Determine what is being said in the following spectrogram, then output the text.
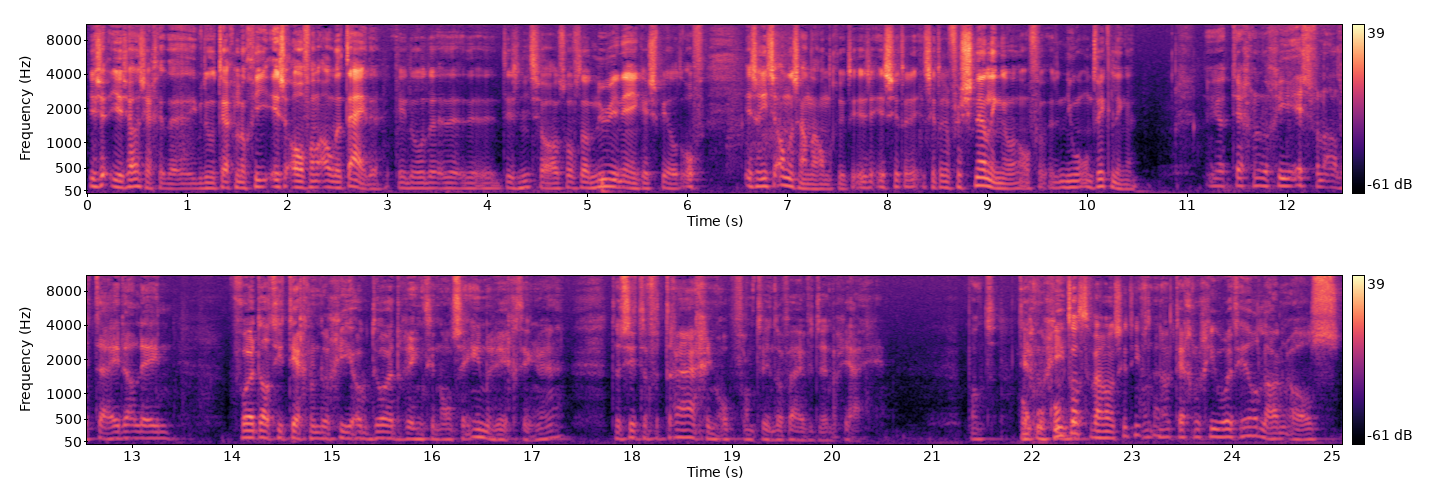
Je, zou- je zou zeggen, ik bedoel, technologie is al van alle tijden. Ik bedoel, de, de- de- het is niet zo alsof dat nu in één keer speelt. Of is er iets anders aan de hand, Ruud? Is, is, zit, er, zit er een versnelling of nieuwe ontwikkelingen? Ja, technologie is van alle tijden, alleen voordat die technologie ook doordringt in onze inrichtingen, er zit een vertraging op van 20, 25 jaar. Want Hoe, hoe technologie, komt dat? Waarom zit die vandaag? nou, technologie wordt heel lang als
